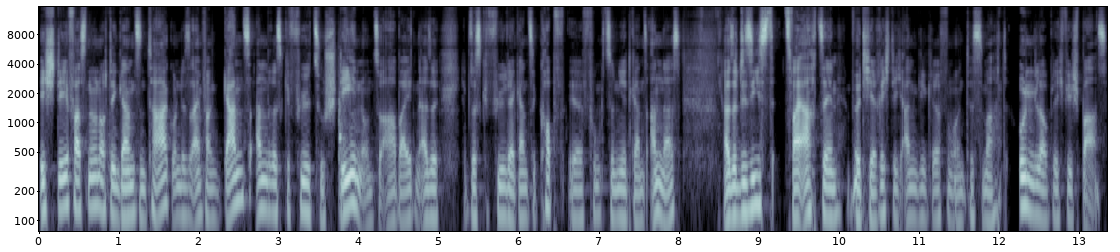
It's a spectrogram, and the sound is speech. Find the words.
ich stehe fast nur noch den ganzen Tag und es ist einfach ein ganz anderes Gefühl zu stehen und zu arbeiten. Also ich habe das Gefühl, der ganze Kopf äh, funktioniert ganz anders. Also du siehst, 2018 wird hier richtig angegriffen und es macht unglaublich viel Spaß.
